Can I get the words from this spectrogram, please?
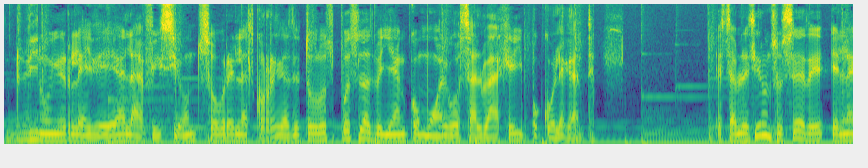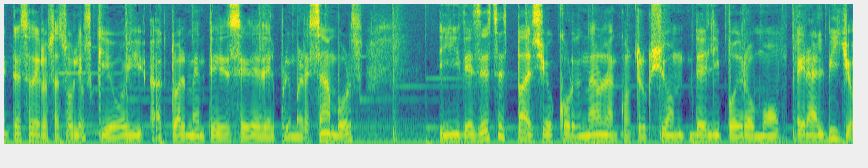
disminuir la idea, la afición sobre las corridas de toros, pues las veían como algo salvaje y poco elegante. Establecieron su sede en la Casa de los Azules, que hoy actualmente es sede del primer Sambors, y desde este espacio coordinaron la construcción del hipódromo Peralvillo.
